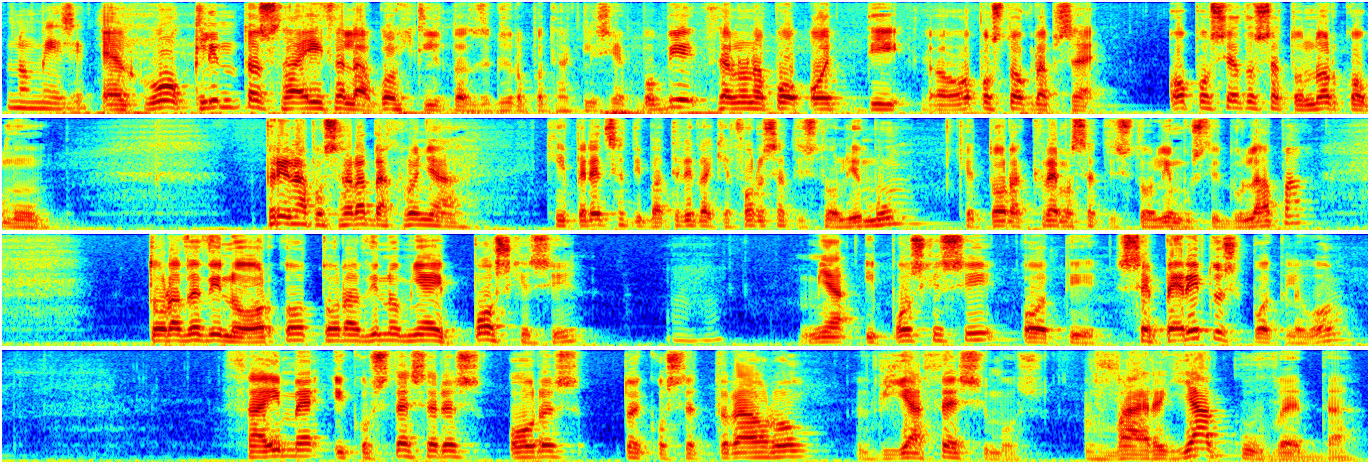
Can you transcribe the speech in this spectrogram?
νομίζει. Εγώ κλείνοντας θα ήθελα, όχι κλείνοντας, δεν ξέρω πότε θα κλείσει η εκπομπή, θέλω να πω ότι όπως το έγραψα, όπως έδωσα τον όρκο μου Πριν από 40 χρόνια και υπηρέτησα την πατρίδα και φόρεσα τη στολή μου και τώρα κρέμασα τη στολή μου στην τουλάπα. Τώρα δεν δίνω όρκο, τώρα δίνω μια υπόσχεση. Μια υπόσχεση ότι σε περίπτωση που εκλεγώ θα είμαι 24 ώρες το 24ωρο διαθέσιμος. Βαριά κουβέντα.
